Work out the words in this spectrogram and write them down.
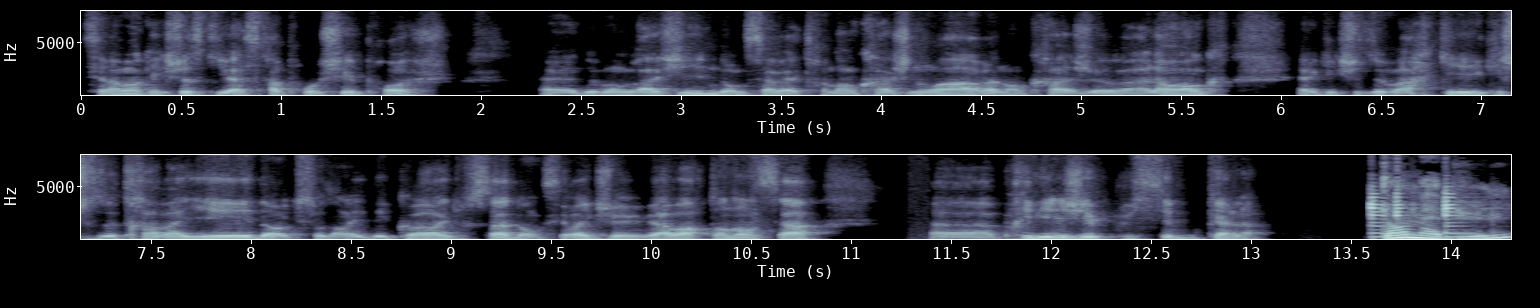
c'est vraiment quelque chose qui va se rapprocher proche euh, de mon graphisme. Donc, ça va être un ancrage noir, un ancrage euh, à l'encre, euh, quelque chose de marqué, quelque chose de travaillé, donc, soit dans les décors et tout ça. Donc, c'est vrai que je vais avoir tendance à, privilégier plus ces bouquins-là. Dans ma bulle,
